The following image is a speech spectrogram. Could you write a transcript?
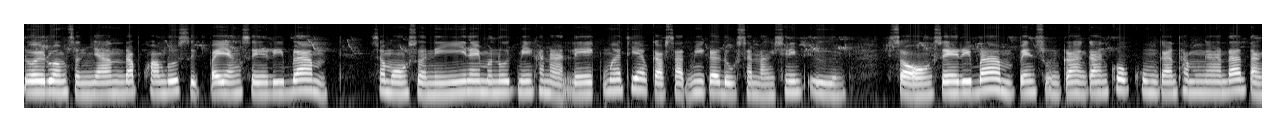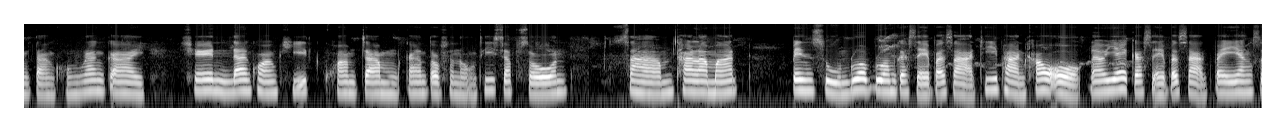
โดยรวมสัญญาณรับความรู้สึกไปยังเซรีบรัม สมองส่วนนี้ในมนุษย์มีขนาดเล็กเมื่อเทียบกับสัตว์มีกระดูกสันหลังชนิดอื่น 2. เซรีบรัมเป็นศูนย์กลางการควบคุมการทำงานด้านต่างๆ ของร่างกาย เช่น ด้านความคิด ความจำ การตอบสนองที่ซับซ้อน 3. ทาลามัสเป็นศูนย์รวบรวมกระแสประสาทที่ผ่านเข้าออก แล้วแยกกระแสประสาทไปยังส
